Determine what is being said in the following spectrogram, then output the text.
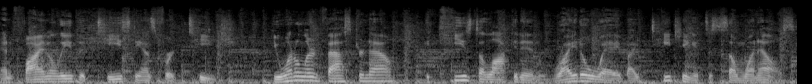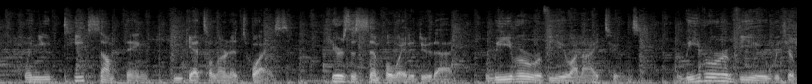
And finally, the T stands for teach. You want to learn faster now? The key is to lock it in right away by teaching it to someone else. When you teach something, you get to learn it twice. Here's a simple way to do that leave a review on iTunes. Leave a review with your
